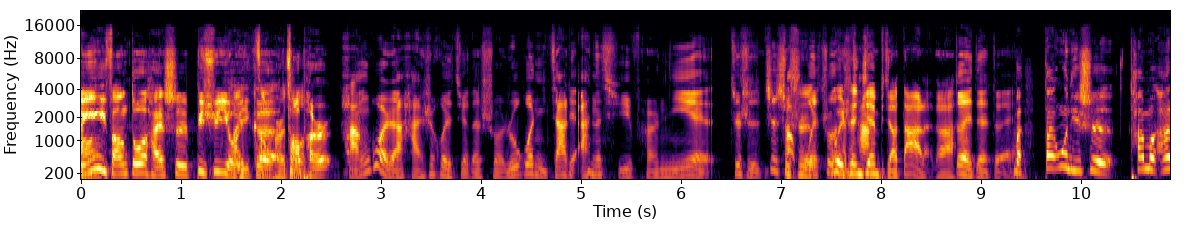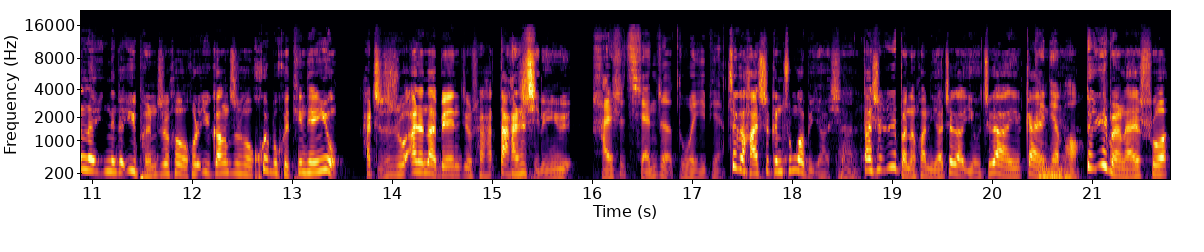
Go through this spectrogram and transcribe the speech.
淋浴房多，还是必须有一个澡盆儿？韩国人还是会觉得说，如果你家里安得起浴盆，你也就是至少不会住卫生间比较大了，对吧？对对对。不，但问题是他们安了那个浴盆之后或者浴缸之后，会不会天天用？还只是说安在那边，就是还但还是洗淋浴？还是前者多一点？这个还是跟中国比较像。但是日本的话，你要这个有这样一个概念，天天跑。对日本人来说。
